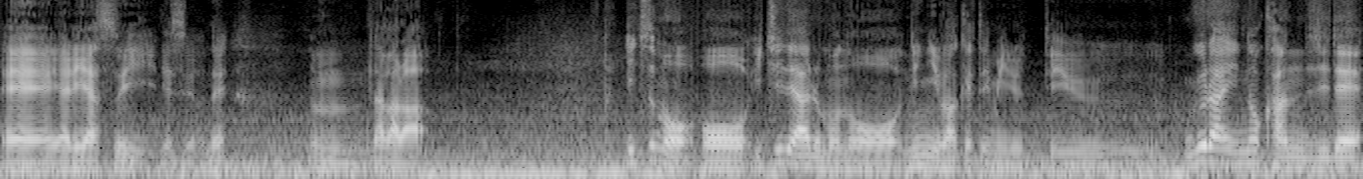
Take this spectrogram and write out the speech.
えー、やりやすいですよね。うん、だからいつも1であるものを2に分けてみるっていうぐらいの感じで、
